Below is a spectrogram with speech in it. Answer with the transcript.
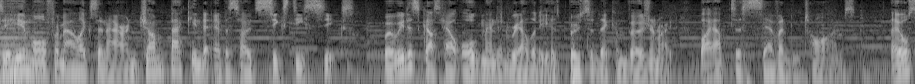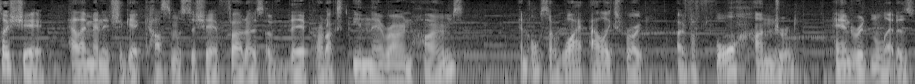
To hear more from Alex and Aaron, jump back into episode 66, where we discuss how augmented reality has boosted their conversion rate by up to seven times. They also share how they managed to get customers to share photos of their products in their own homes, and also why Alex wrote over 400 handwritten letters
